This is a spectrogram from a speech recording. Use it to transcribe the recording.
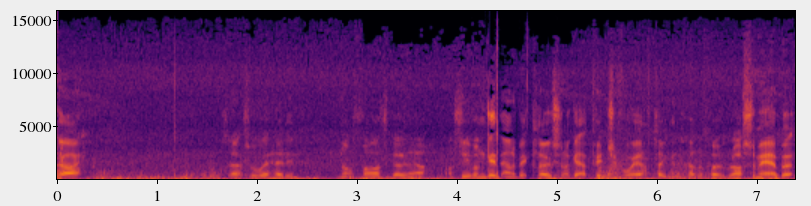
Sky. So that's where we're heading. Not far to go now. I'll see if I can get down a bit closer and I'll get a picture for you. I've taken a couple of photographs from here, but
